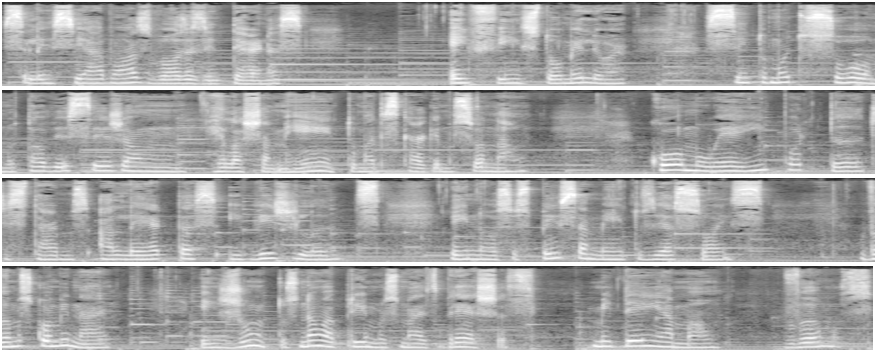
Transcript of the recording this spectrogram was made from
silenciavam as vozes internas. Enfim, estou melhor. Sinto muito sono, talvez seja um relaxamento, uma descarga emocional. Como é importante estarmos alertas e vigilantes em nossos pensamentos e ações. Vamos combinar. Em juntos não abrimos mais brechas? Me deem a mão. Vamos.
